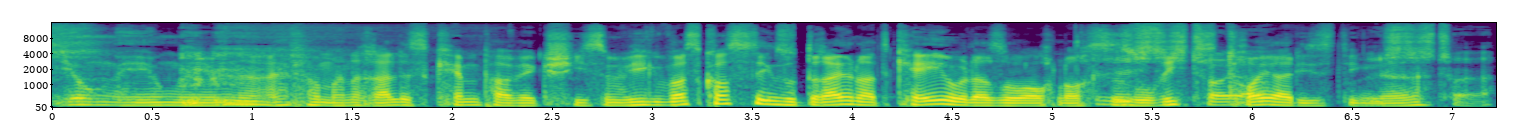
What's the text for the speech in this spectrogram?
Junge, Junge, Junge, einfach mal ein Ralles Camper wegschießen. Wie, was kostet das Ding? So 300k oder so auch noch. Das ist so Richtig richtig teuer, teuer. dieses Ding, ne? Richtig teuer.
